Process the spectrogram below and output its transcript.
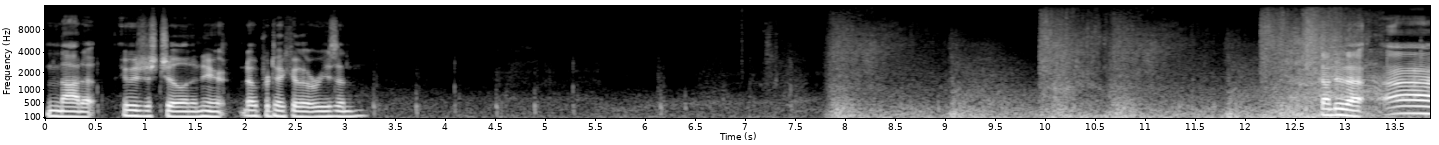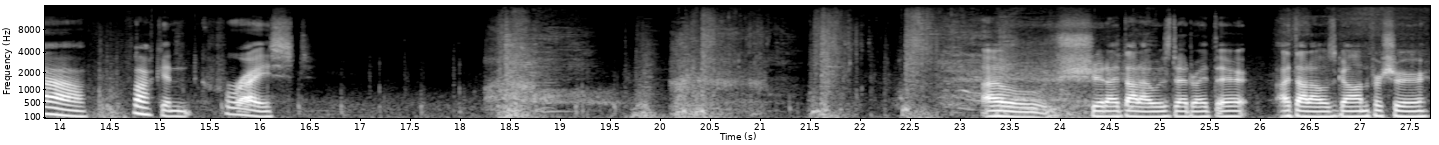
Not a. It was just chilling in here. No particular reason. Don't do that. Ah, fucking Christ. Oh, shit. I thought I was dead right there. I thought I was gone for sure.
